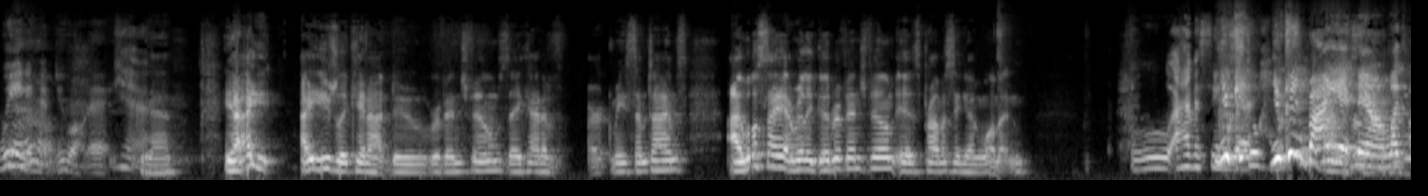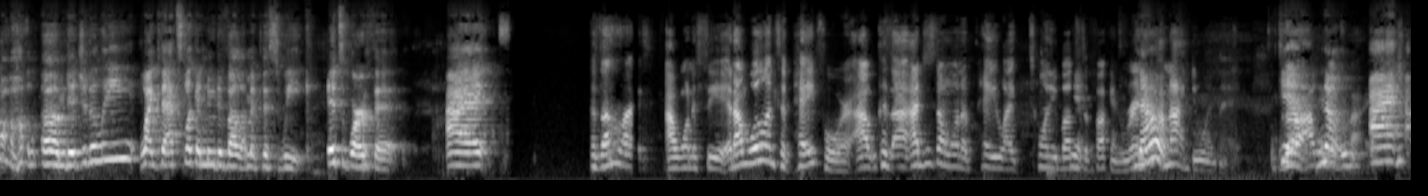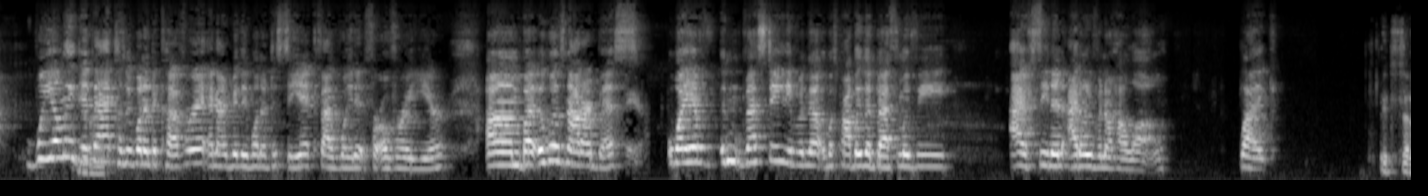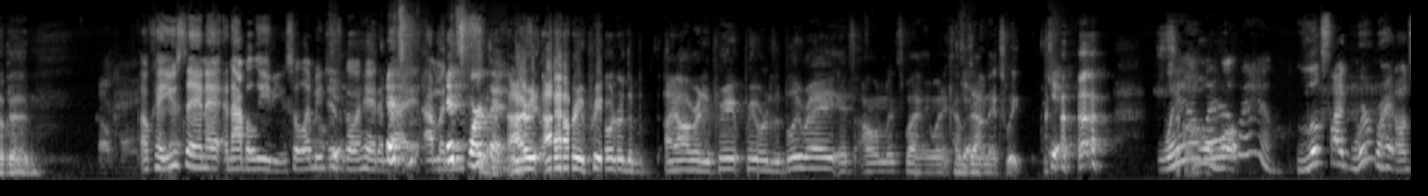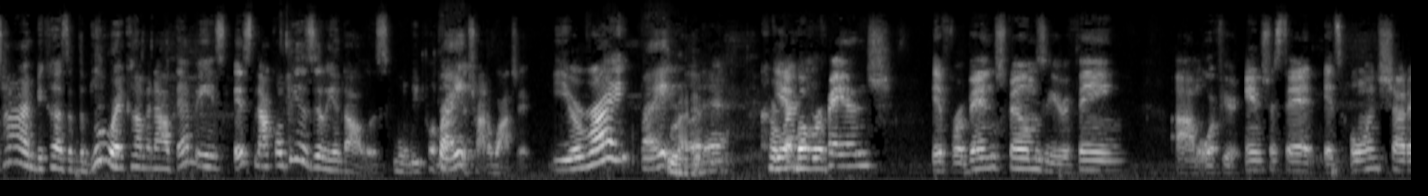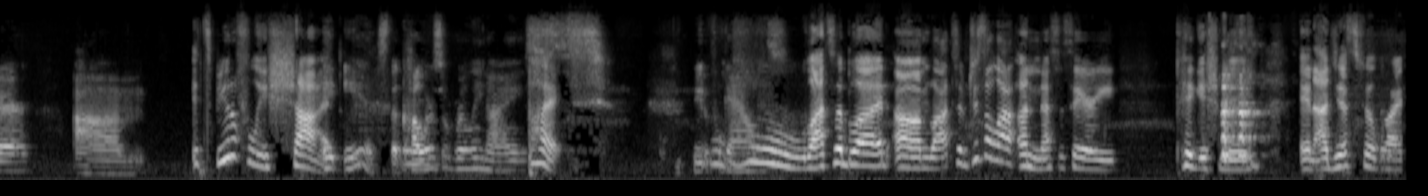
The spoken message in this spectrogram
we ain't No. even had to do all that Yeah. Yeah, yeah. I I usually cannot do revenge films. They kind of irk me sometimes. I will say a really good revenge film is Promising Young Woman. Ooh, I haven't seen You it yet. can you can buy it. it now, like uh, um digitally. Like that's like a new development this week. It's worth it. I Because I'm like, I want to see it, and I'm willing to pay for it. I because I, I just don't want to pay like twenty bucks Yeah. to fucking rent. No. I'm not doing that. Girl, yeah I will no. I we only did that because we wanted to cover it, and I really wanted to see it because I waited for over a year. Um, but it was not our best way of investing, even though it was probably the best movie I've seen in I don't even know how long. Like It's so good. okay Okay, you saying that, and I believe you. So let me just Yeah. go ahead and buy It's- it. I'm it's worth it. I already, I already pre-ordered the I already pre pre-ordered the Blu-ray. It's on its way when it comes Yeah. out next week. Yeah. Well, So- well, well. looks like we're right on time because of the Blu-ray coming out. That means it's not going to be a zillion dollars when we put right. Right. to try to watch it. You're right. right. right. Correct. Yeah, but revenge. If revenge films are your thing, um, or if you're interested, it's on Shudder. Um, it's beautifully shot, it is. The colors are really nice, but beautiful gowns. Ooh, lots of blood. Um, lots of just a lot of unnecessary piggish men, and I just feel like.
